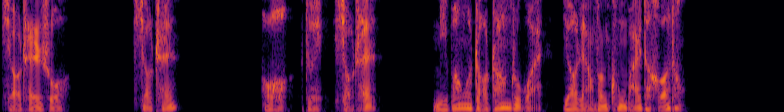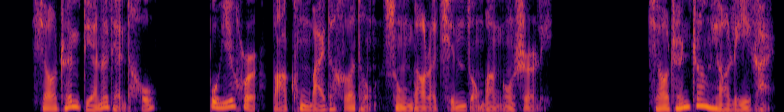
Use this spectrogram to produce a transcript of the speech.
小陈说：“小陈。”哦，对，小陈，你帮我找张主管要两份空白的合同。小陈点了点头，不一会儿把空白的合同送到了秦总办公室里。小陈正要离开，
